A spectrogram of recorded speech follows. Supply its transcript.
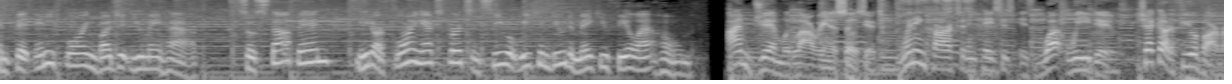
and fit any flooring budget you may have. So stop in, meet our flooring experts, and see what we can do to make you feel at home. I'm Jim with Lowry and Associates. Winning car accident cases is what we do. Check out a few of our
